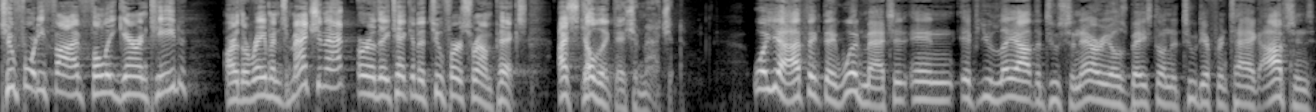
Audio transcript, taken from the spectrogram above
245 fully guaranteed. Are the Ravens matching that or are they taking the two first round picks? I still think they should match it. Well, yeah, I think they would match it. And if you lay out the two scenarios based on the two different tag options,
